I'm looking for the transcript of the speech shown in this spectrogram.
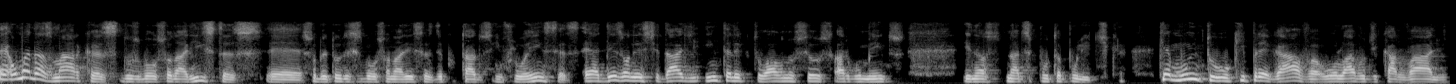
É, uma das marcas dos bolsonaristas, é, sobretudo esses bolsonaristas deputados influências, é a desonestidade intelectual nos seus argumentos e na, na disputa política, que é muito o que pregava o Olavo de Carvalho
